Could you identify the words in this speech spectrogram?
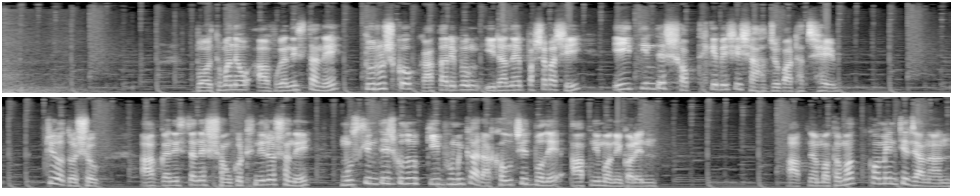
বর্তমানেও আফগানিস্তানে, তুরস্ক, কাতার এবং ইরানের পাশাপাশি এই তিন দেশ সব থেকে বেশি সাহায্য পাঠাচ্ছে। প্রিয় দর্শক, আফগানিস্তানের সংকট নিরসনে মুসলিম দেশগুলোর কি ভূমিকা রাখা উচিত বলে আপনি মনে করেন? আপনার মতামত কমেন্টে জানান।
